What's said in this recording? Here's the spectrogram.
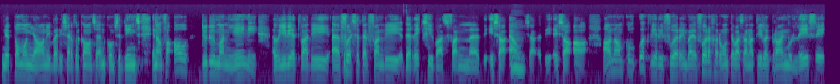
meneer Tomonyani by die Suid-Afrikaanse Inkomste Diens en dan veral Dudu Manyeni. Uh, jy weet wat die uh, voorsitter van die direksie was van uh, die SAL, mm. die SAA. Haar naam kom ook weer hier voor en by 'n vorige ronde was daar natuurlik Brian Molefe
